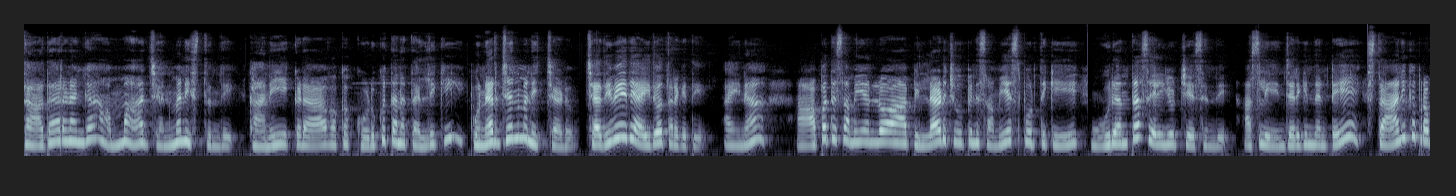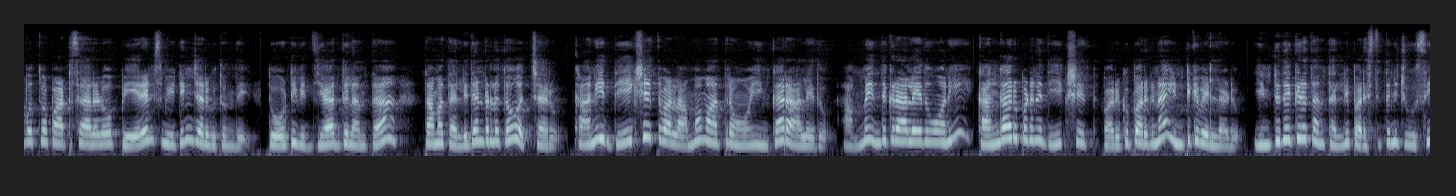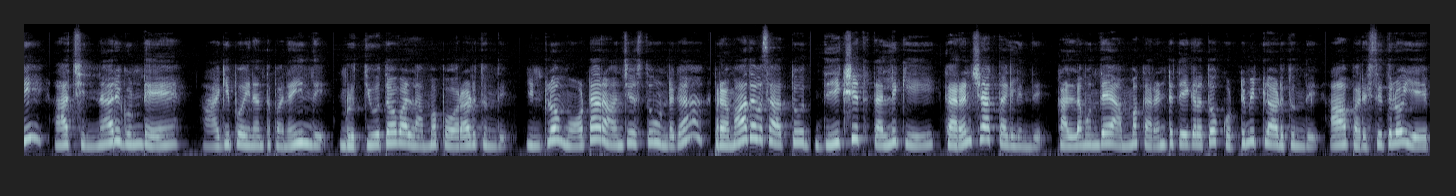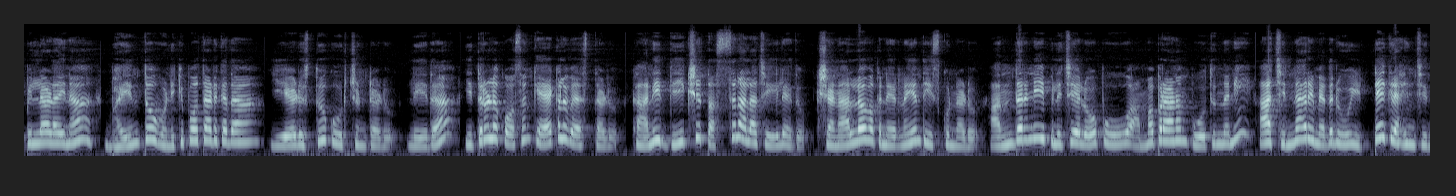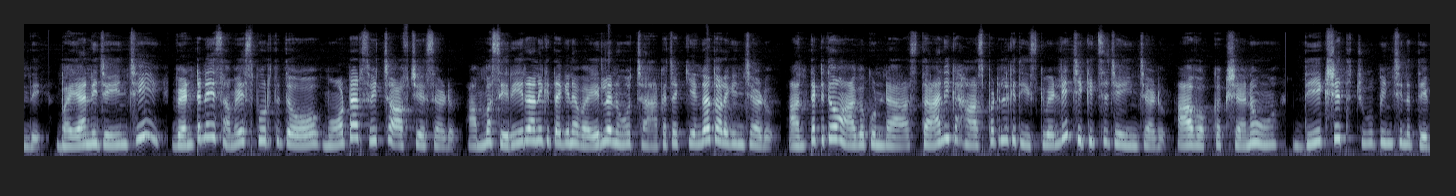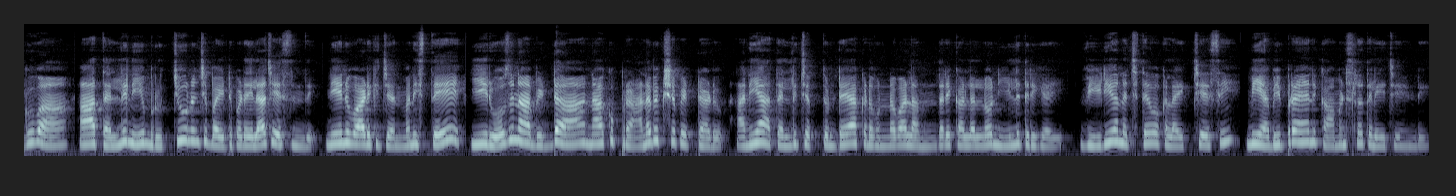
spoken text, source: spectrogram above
సాధారణంగా అమ్మ జన్మనిస్తుంది. కానీ ఇక్కడ ఒక కొడుకు తన తల్లికి పునర్జన్మనిచ్చాడు. చదివేది ఐదో తరగతి. అయినా ఆపద సమయంలో ఆ పిల్లాడు చూపిన సమయస్ఫూర్తికి ఊరంతా సెల్యూట్ చేసింది. అసలు ఏం జరిగిందంటే స్థానిక ప్రభుత్వ పాఠశాలలో పేరెంట్స్ మీటింగ్ జరుగుతుంది. తోటి విద్యార్థులంతా తమ తల్లిదండ్రులతో వచ్చారు. కానీ దీక్షిత్ వాళ్ళ అమ్మ మాత్రం ఇంకా రాలేదు. అమ్మ ఎందుకు రాలేదు అని కంగారు పడిన దీక్షిత్ పరుగు పరుగున ఇంటికి వెళ్ళాడు. ఇంటి దగ్గర తన తల్లి పరిస్థితిని చూసి ఆ చిన్నారి గుండె ఆగిపోయినంత పనయింది మృత్యువుతో వాళ్ళ అమ్మ పోరాడుతుంది. ఇంట్లో మోటార్ ఆన్ చేస్తూ ఉండగా ప్రమాదవశాత్తు దీక్షిత్ తల్లికి కరెంట్ షాక్ తగిలింది. కళ్ళ ముందే అమ్మ కరెంటు తీగలతో కొట్టుమిట్లాడుతుంది. ఆ పరిస్థితిలో ఏ పిల్లాడైనా భయంతో వణికిపోతాడు కదా. ఏడుస్తూ కూర్చుంటాడు. లేదా ఇతరుల కోసం కేకలు వేస్తాడు. కానీ దీక్షిత్ అస్సలు అలా చేయలేదు. క్షణాల్లో ఒక నిర్ణయం తీసుకున్నాడు. అందరినీ పిలిచేలోపు అమ్మ ప్రాణం పోతుందని ఆ చిన్నారి మెదడు ఇట్టే గ్రహించింది. భయాన్ని జయించి వెంటనే సమయస్ఫూర్తితో మోటార్ స్విచ్ ఆఫ్ చేశాడు. అమ్మ శరీరానికి తగిన వైర్లను చాకచక్యంగా తొలగించాడు. అంతటితో ఆగకుండా స్థానిక హాస్పిటల్కి తీసుకువెళ్ళి చికిత్స చేయించాడు. ఆ ఒక్క క్షణం దీక్షిత్ చూపించిన తెగువ ఆ తల్లిని మృత్యువు నుంచి బయటపడేలా చేసింది. నేను వాడికి జన్మనిస్తే ఈ రోజు నా బిడ్డ నాకు ప్రాణభిక్ష పెట్టాడు అని ఆ తల్లి చెప్తుంటే అక్కడ ఉన్న వాళ్ళందరి కళ్ళల్లో నీళ్ళు తిరిగాయి. వీడియో నచ్చితే ఒక లైక్ చేసి మీ అభిప్రాయాన్ని కామెంట్స్లో తెలియజేయండి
